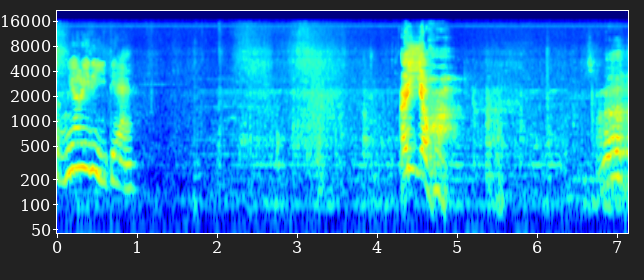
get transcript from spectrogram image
重要的一点，哎呀哈，上了，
